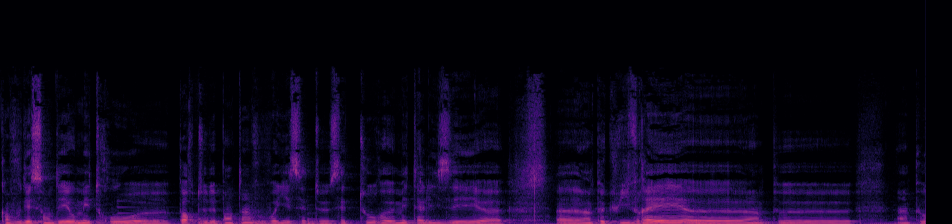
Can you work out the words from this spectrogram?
Quand vous descendez au métro euh, Porte de Pantin, vous voyez cette, cette tour euh, métallisée, euh, un peu cuivrée, un peu un peu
